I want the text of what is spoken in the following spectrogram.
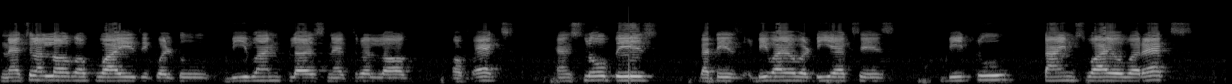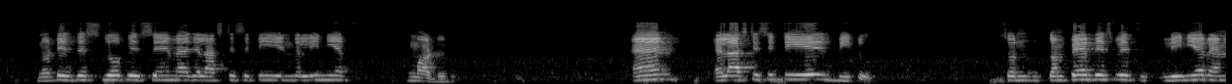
natural log of y is equal to b1 plus natural log of x and slope is that is dy over dx is b2 times y over x. Notice this slope is same as elasticity in the linear model. And elasticity is b2 so compare this with linear and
